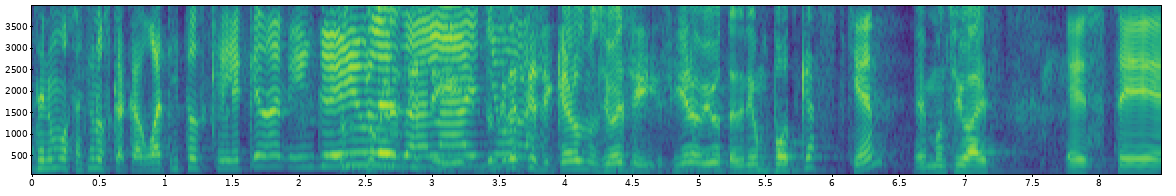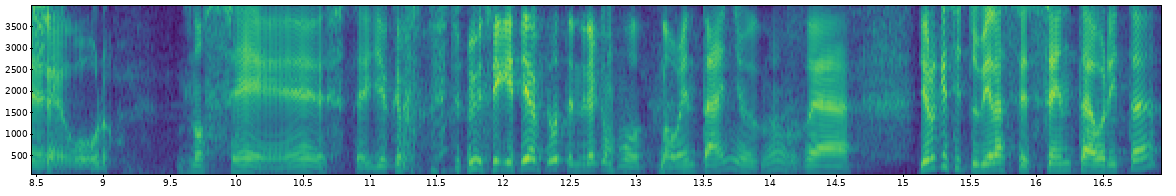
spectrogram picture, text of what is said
tenemos aquí unos cacahuatitos que le quedan ¿Tú, increíbles tú crees que si, año. ¿Tú crees que si Carlos Monsiváis si- siguiera vivo tendría un podcast? ¿Quién? El Monsiváis. Este... Seguro. No sé, ¿eh? este, yo creo que si estuviera- seguiría vivo tendría como 90 años, ¿no? O sea, yo creo que si tuviera 60 ahorita,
